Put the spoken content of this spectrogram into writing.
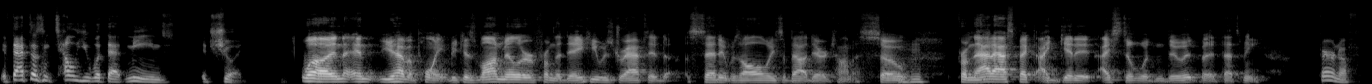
if that doesn't tell you what that means, it should. Well, and and you have a point because Von Miller, from the day he was drafted, said it was always about Derrick Thomas. So Mhm. from that aspect, I get it. I still wouldn't do it, but that's me. Fair enough.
